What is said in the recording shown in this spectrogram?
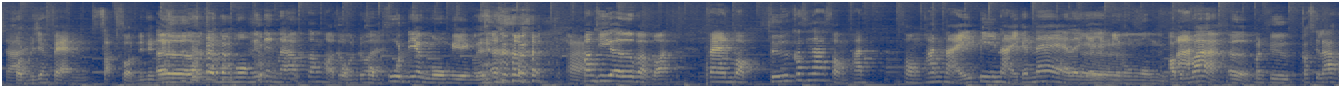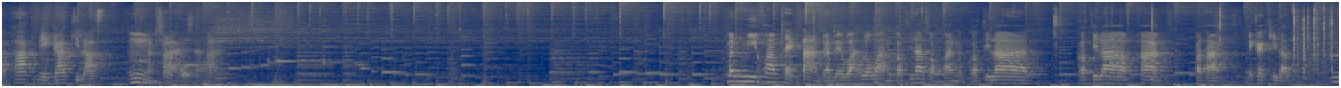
ใช่คนไม่ใช่แฟนสับสนนิดนึงเอนะอจะงงๆนิดนึงนะครับ ต้องขอโทผมษด้วผยมพูดนี่ยังงงเองเลยอะ บางทีเออแบบว่า แฟนบอกซื้อกอซิล่าสองพันสองพันไหนปีไหนกันแน่อะไรเงี้ยเออ ยังมีงงๆอยู่เอาเป็นว่าะเออ มันคือก็ซิล่าของภาคเมกากิลัสอืมนะครับใช่ผมใช่ อะมันมีความแตกต่างกันไหมวะ ระหว่างกอซิล่าสองพันกับกอซิล่ากอซิล่าภาคปะทะเมกากิลัส อื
